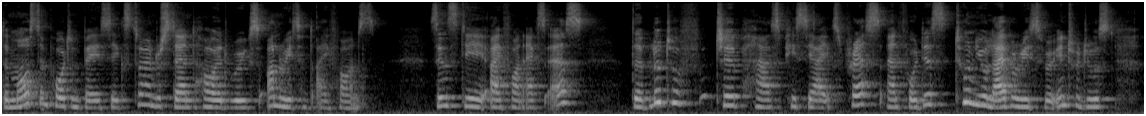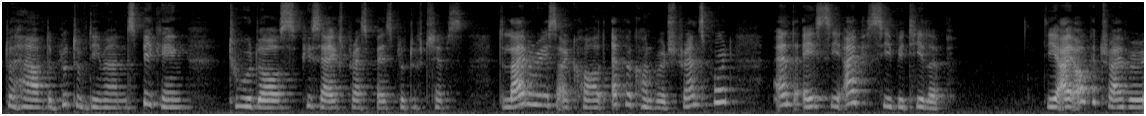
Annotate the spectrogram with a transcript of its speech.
the most important basics to understand how it works on recent iPhones. Since the iPhone XS, the Bluetooth chip has PCI Express and for this two new libraries were introduced to have the Bluetooth daemon speaking to those PCI Express based Bluetooth chips. The libraries are called Apple Converged Transport and AC IPC BTLib. The IOKit driver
